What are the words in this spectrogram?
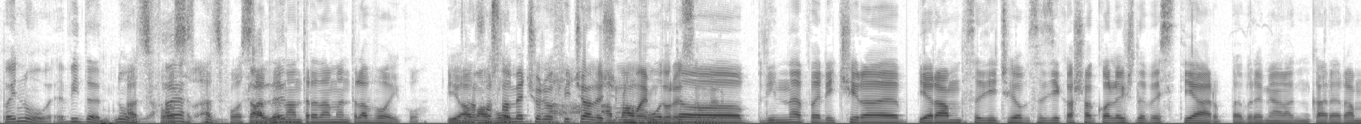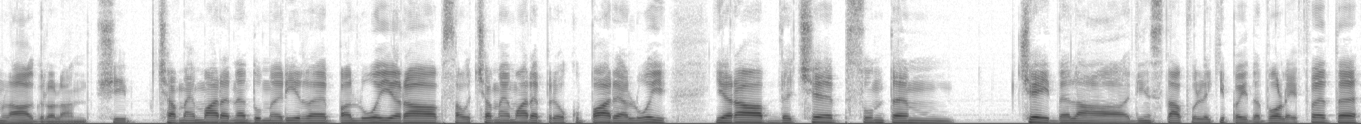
Păi nu, evident, nu. ați Aia fost, spun, ați fost talent, în antrenament la Voicu. Eu am fost la meciuri oficiale și am nu mai îmi avut, doresc să merg. uh, Din nefericire, eram, să zic, să zic așa, colegi de vestiar pe vremea în care eram la Agroland și cea mai mare nedumerire a lui era, sau cea mai mare preocupare a lui era de ce suntem cei de la, din staful echipei de volei fete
